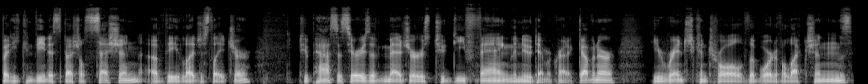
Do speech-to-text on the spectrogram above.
but he convened a special session of the legislature to pass a series of measures to defang the new Democratic governor. He wrenched control of the Board of Elections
